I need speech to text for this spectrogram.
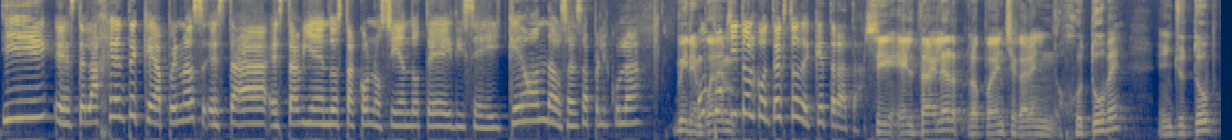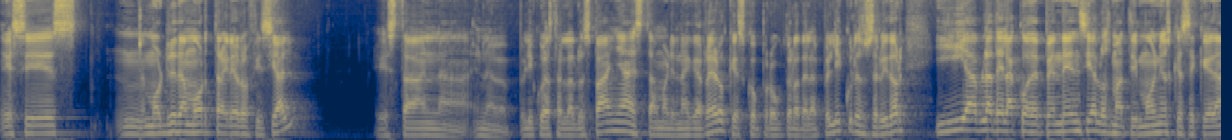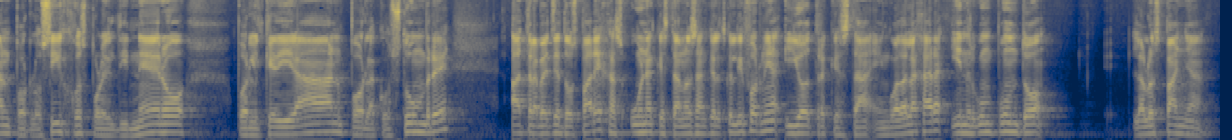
y este, la gente que apenas está, está viendo, está conociéndote y dice, ¿y qué onda? O sea, esa película, Miren, un pueden. poquito el contexto de qué trata. Sí, el tráiler lo pueden checar en YouTube. En YouTube, ese es mm, Morir de Amor, tráiler oficial. Está en la, en la película Hasta Lado España. Está Mariana Guerrero, que es coproductora de la película, su servidor. Y habla de la codependencia, los matrimonios que se quedan por los hijos, por el dinero, por el que dirán, por la costumbre. A través de dos parejas, una que está en Los Ángeles, California, y otra que está en Guadalajara. Y en algún punto Lalo España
